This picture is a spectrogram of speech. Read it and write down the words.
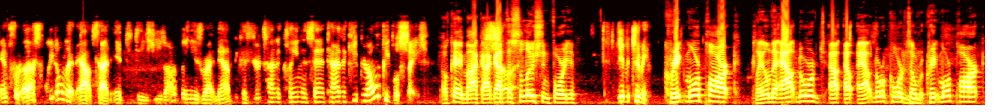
and for us, we don't let outside entities use our venues right now because you're trying to clean and sanitize and keep your own people safe. Okay, Mike, I got the solution for you. Give it to me. Creekmore Park. Play on the outdoor out, out- outdoor courts over at Mm-hmm. Creekmore Park.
